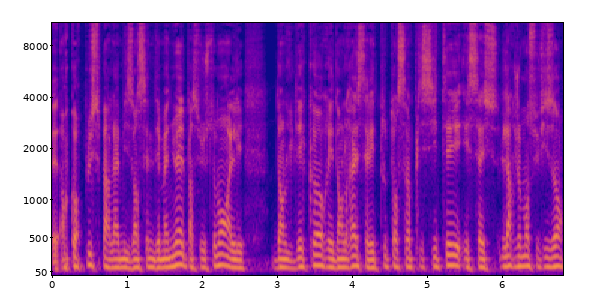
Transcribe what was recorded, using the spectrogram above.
euh, encore plus par la mise en scène d'Emmanuel, parce que justement, elle est dans le décor et dans le reste, elle est tout en simplicité et c'est largement suffisant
